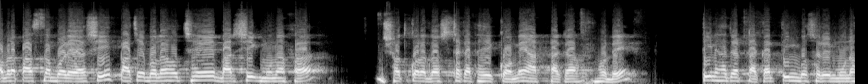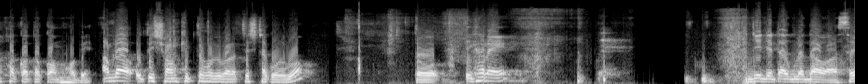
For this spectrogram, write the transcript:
আমরা পাঁচ নম্বরে আসি। পাঁচে বলা হচ্ছে, বার্ষিক মুনাফা শতকরা দশ টাকা থেকে কমে আট টাকা হলে তিন হাজার টাকার তিন বছরের মুনাফা কত কম হবে? আমরা অতি সংক্ষিপ্ত ভাবে করার চেষ্টা করব। তো এখানে যে ডেটাগুলো দেওয়া আছে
